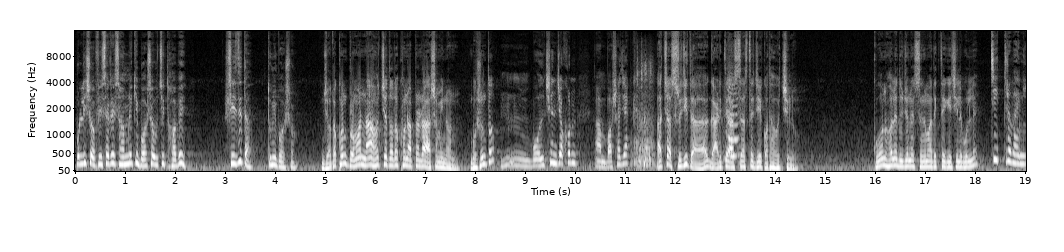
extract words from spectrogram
পুলিশ অফিসারের সামনে কি বসা উচিত হবে? সৃজিতা তুমি বসো। যতক্ষণ প্রমাণ না হচ্ছে ততক্ষণ আপনারা আসামি নন। বসুন তো। বলছেন যখন বসা যাক। আচ্ছা সৃজিতা গাড়িতে আস্তে আস্তে যে কথা হচ্ছিল। কোন হলে দুজনে সিনেমা দেখতে গিয়েছিলে বললে? চিত্রবাণী।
